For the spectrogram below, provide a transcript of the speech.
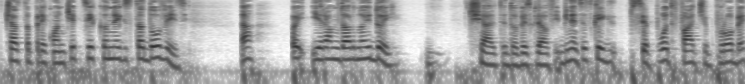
această preconcepție că nu există dovezi. Da? Păi eram doar noi doi. Ce alte dovezi puteau fi? Bineînțeles că se pot face probe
